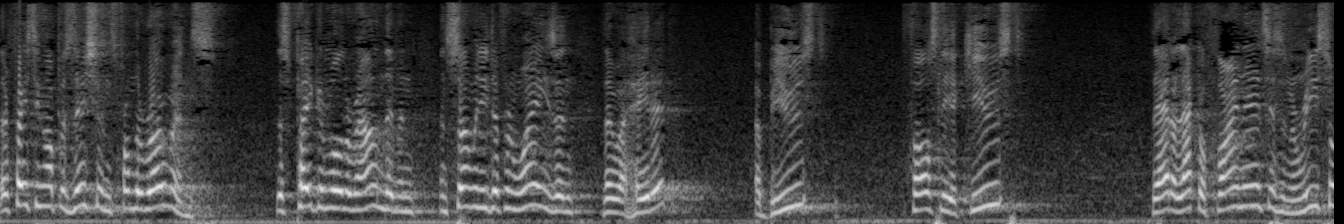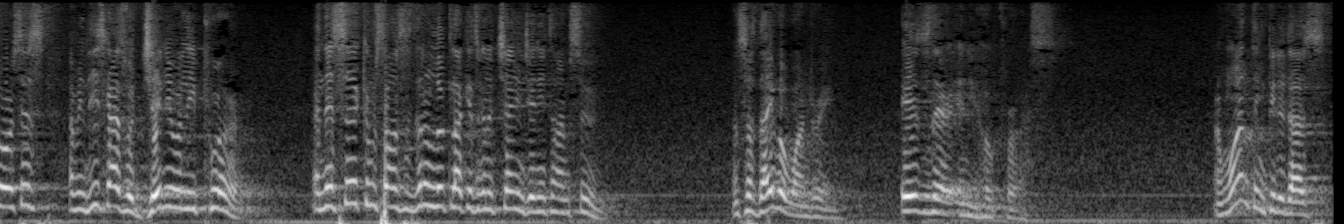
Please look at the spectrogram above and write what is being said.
They're facing oppositions from the Romans, this pagan world around them in, in so many different ways. And they were hated, abused, falsely accused. They had a lack of finances and resources. I mean, these guys were genuinely poor. And their circumstances didn't look like it's going to change anytime soon. And so they were wondering, is there any hope for us? And one thing Peter does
